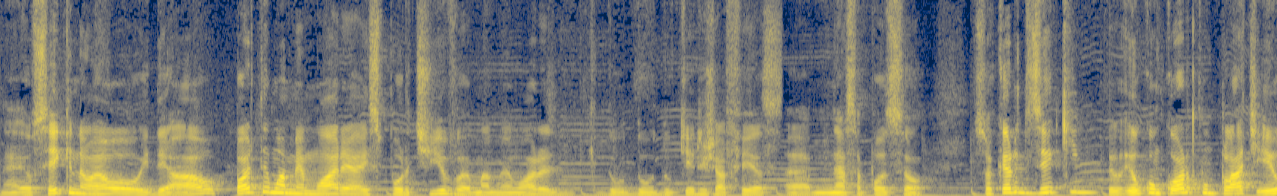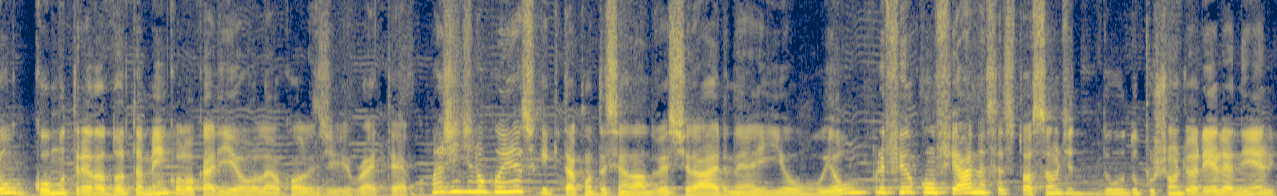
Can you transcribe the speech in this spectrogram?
né? Eu sei que não é o ideal, pode ter uma memória esportiva, uma memória do, do, do que ele já fez uh, nessa posição. Só quero dizer que eu, eu concordo com o Plat, eu, como treinador, também colocaria o Léo Collins de right tackle. Mas a gente não conhece o que, está acontecendo lá no vestiário, né? E eu, eu prefiro confiar nessa situação de, do, do puxão de orelha nele,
